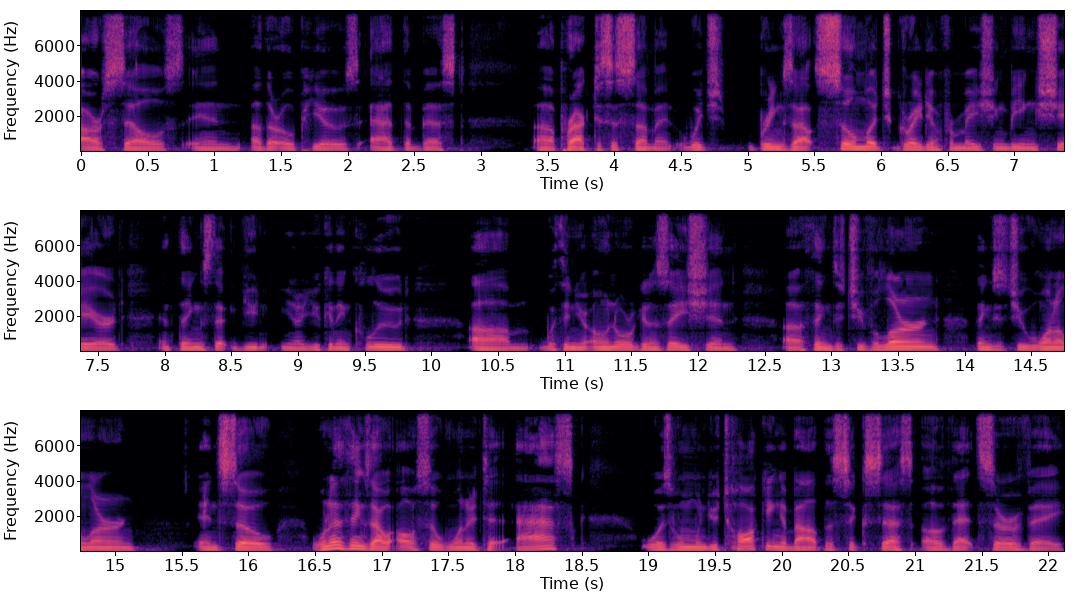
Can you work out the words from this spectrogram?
ourselves in other opos at the best uh, practices summit which brings out so much great information being shared and things that you you know you can include um, within your own organization uh, things that you've learned, things that you want to learn. And so, one of the things I also wanted to ask was when, when you're talking about the success of that survey,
